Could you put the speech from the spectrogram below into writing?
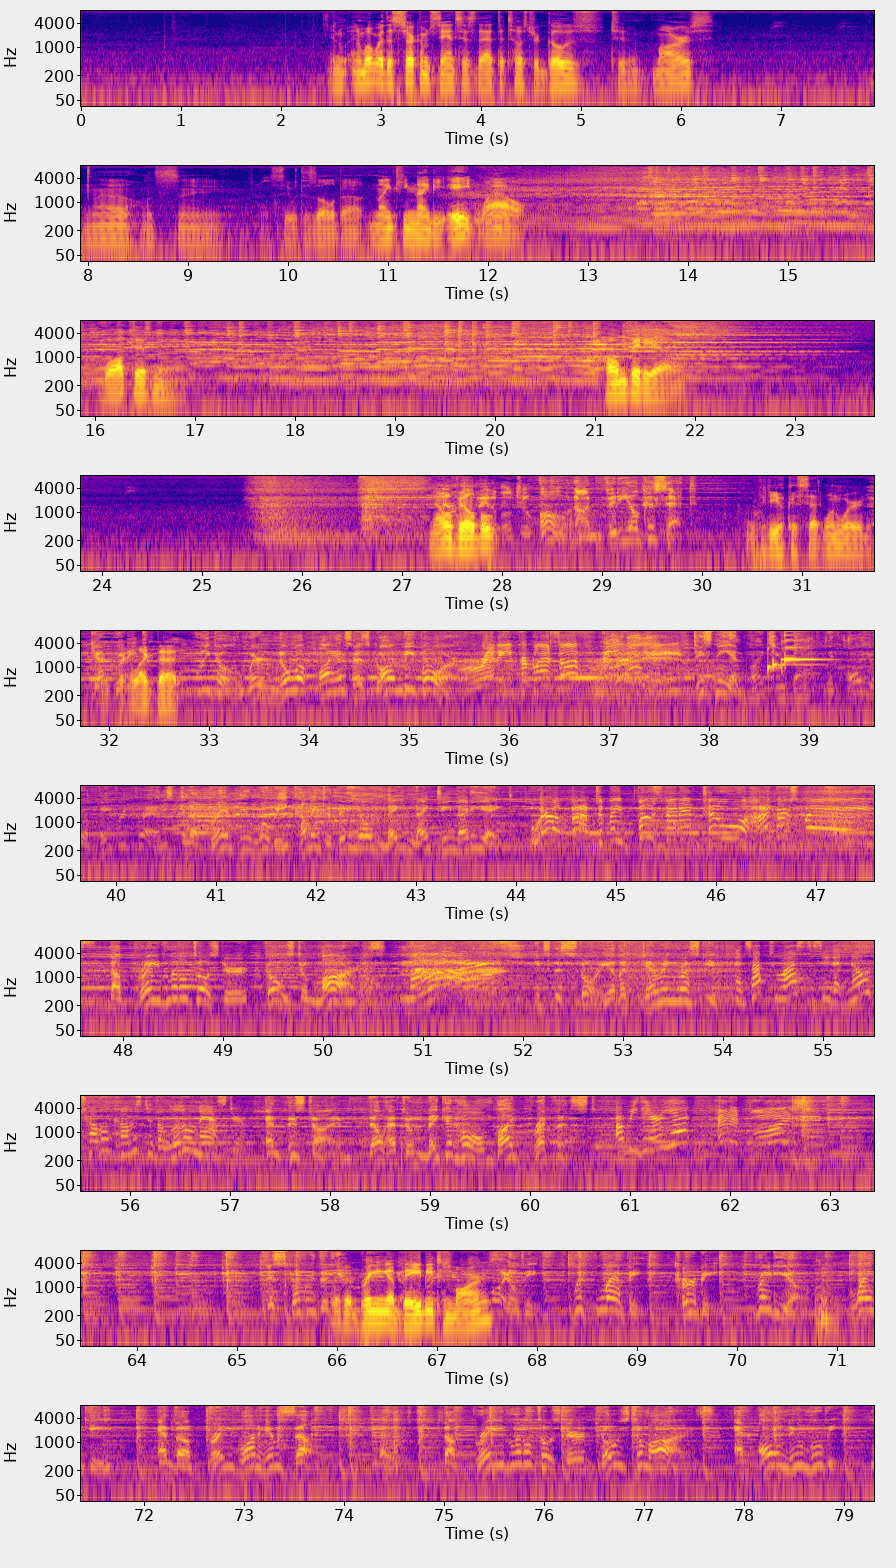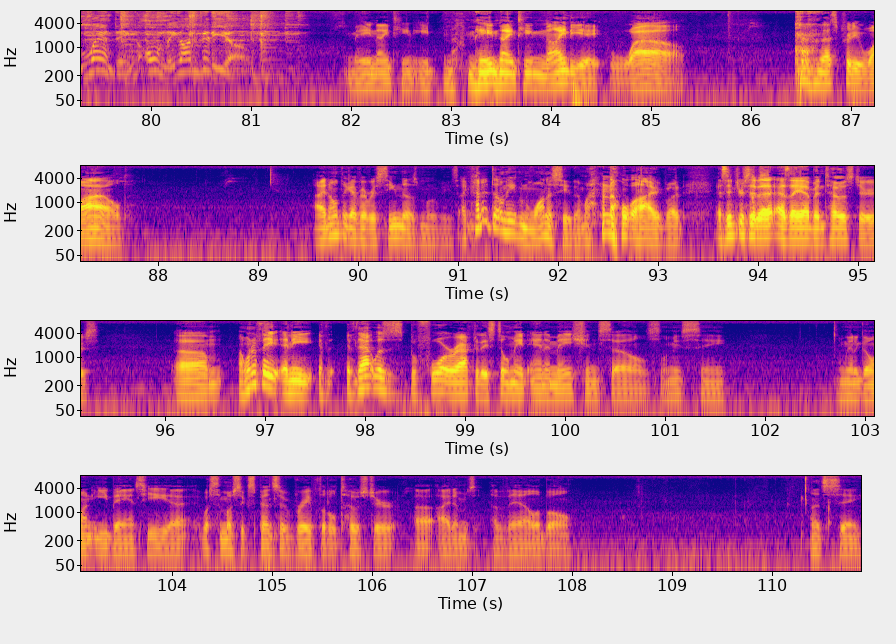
And and what were the circumstances that the toaster goes to Mars? Uh, let's see. Let's see what this is all about. 1998. Wow. Walt Disney. Home video. Now available. to own on video cassette. Video cassette, one word. Get ready I like to that. boldly go where no appliance has gone before. Ready for blast off? Disney invites you back with all your favorite in a brand new movie coming to video May 1998. We're about to be boosted into hyperspace. The brave little toaster goes to Mars. Mars! It's the story of a daring rescue, It's up to us to see that no trouble comes to the little master. and this time they'll have to make it home by breakfast. Are we there yet? Hit it, boys. Discover the Like they're bringing a baby to Mars? Loyalty with Lampy, Kirby, Radio, Blanky, and the brave one himself. The Brave Little Toaster goes to Mars. An all-new movie, landing only on video. May 19 May 1998. Wow. That's pretty wild. I don't think I've ever seen those movies. I kind of don't even want to see them. I don't know why, but as interested as I am in toasters, um, I wonder if they any if if that was before or after they still made animation cels. Let me see. I'm gonna go on eBay and see uh, what's the most expensive Brave Little Toaster uh, items available. Let's see.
